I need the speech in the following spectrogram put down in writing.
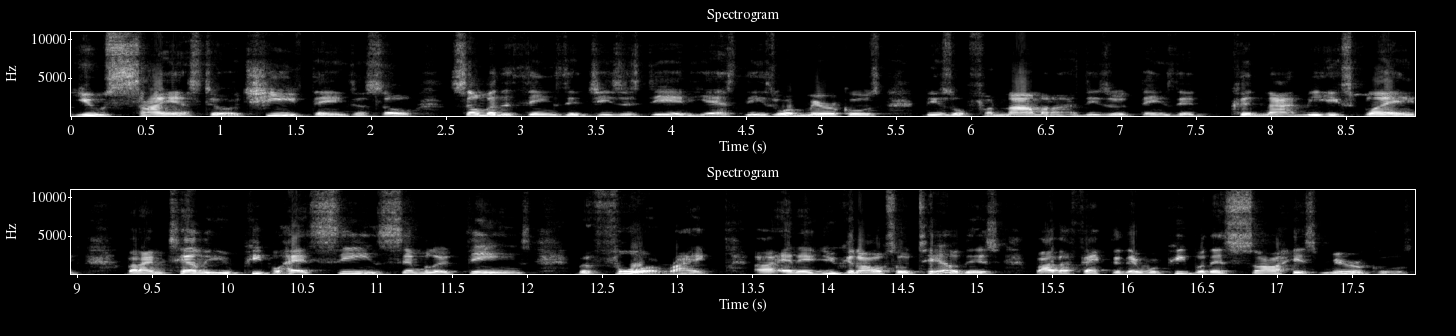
use science to achieve things. And so some of the things that jesus did yes these were miracles. These were phenomena. These are things that could not be explained. But I'm telling you, people had seen similar things before, right? Uh, and then you can also tell this by the fact that there were people that saw his miracles.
